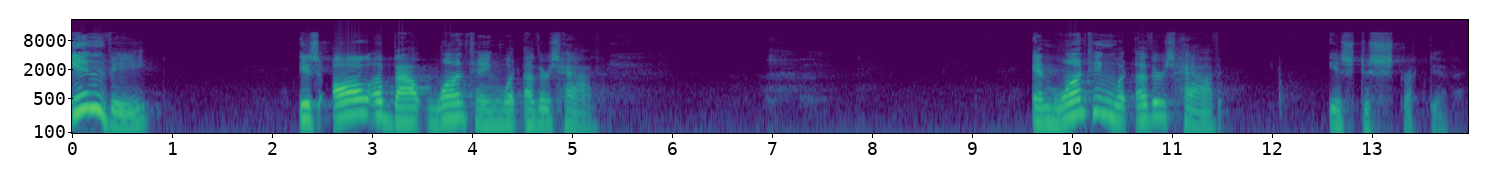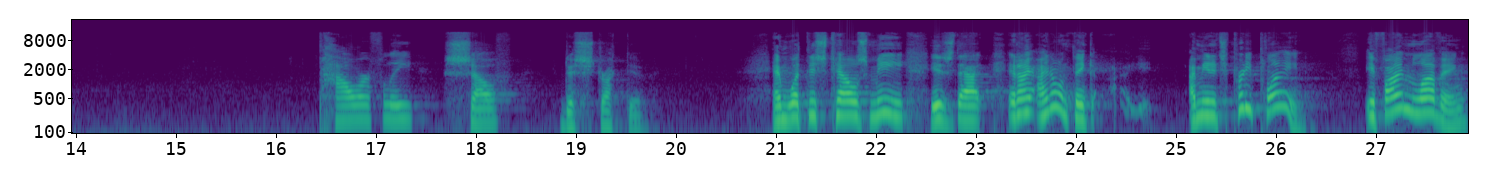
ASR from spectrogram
Envy is all about wanting what others have. And wanting what others have is destructive. Powerfully self destructive. And what this tells me is that, and I, I, don't think, I mean, it's pretty plain. If I'm loving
